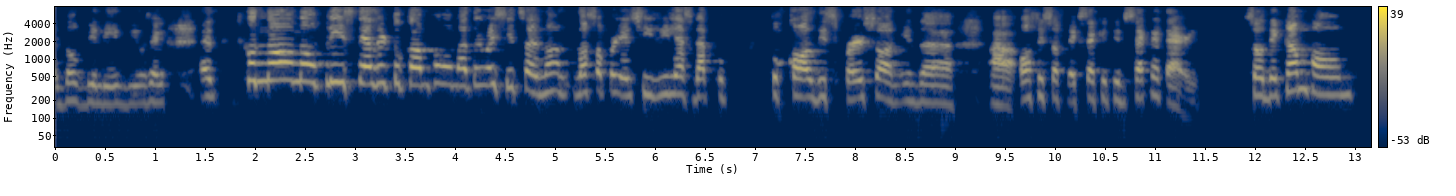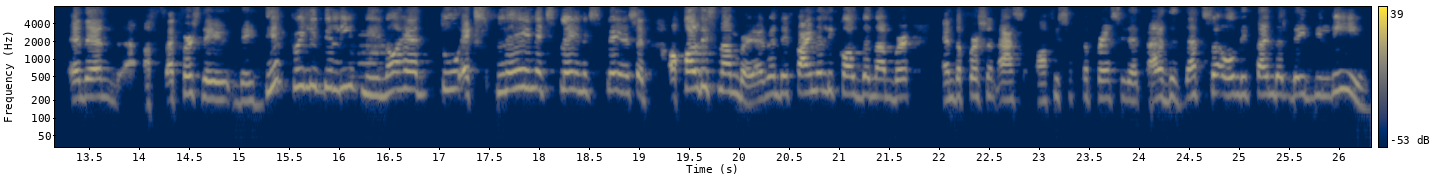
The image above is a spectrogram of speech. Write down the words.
I don't believe you. Said, and, oh, no, no, please tell her to come home. Otherwise, it's a no, loss of her. And she really has got to, to call this person in the uh, office of the executive secretary. So they come home. And then uh, at first they, they didn't really believe me. No, I had to explain, explain, explain. I said, I'll call this number. And when they finally called the number and the person asked office of the president, ah, that's the only time that they believe.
